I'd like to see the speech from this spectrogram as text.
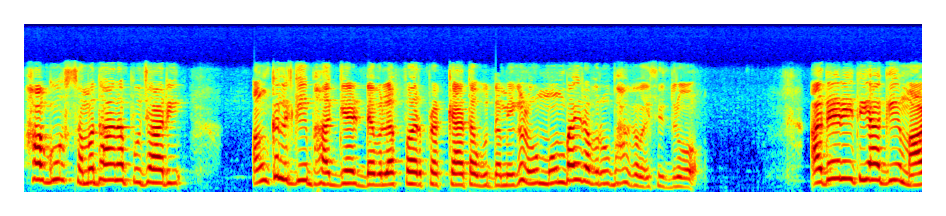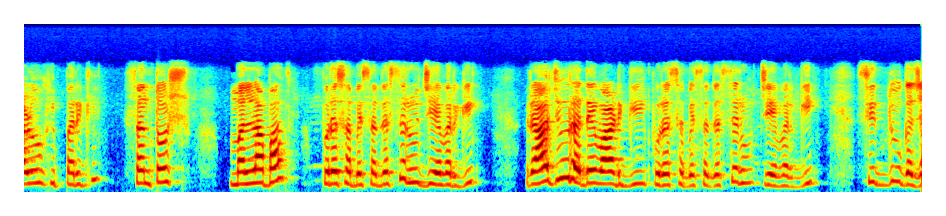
ಹಾಗೂ ಸಮಾಧಾನ ಪೂಜಾರಿ ಅಂಕಲ್ಗಿ ಭಾಗ್ಯ ಡೆವಲಪರ್ ಪ್ರಖ್ಯಾತ ಉದ್ಯಮಿಗಳು ಮುಂಬೈರವರು ಭಾಗವಹಿಸಿದ್ರು. ಅದೇ ರೀತಿಯಾಗಿ ಮಾಳು ಹಿಪ್ಪರ್ಗಿ, ಸಂತೋಷ್ ಮಲ್ಲಾಬಾದ್ ಪುರಸಭೆ ಸದಸ್ಯರು ಜೇವರ್ಗಿ ರಾಜು ರದೆವಾಡ್ಗಿ ಪುರಸಭೆ ಸದಸ್ಯರು ಜೇವರ್ಗಿ, ಸಿದ್ದು ಗಜ,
